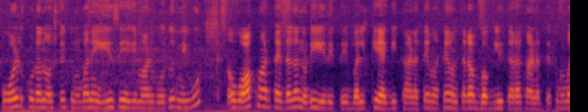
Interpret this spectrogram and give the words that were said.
ಫೋಲ್ಡ್ ಕೂಡ ಅಷ್ಟೇ ತುಂಬಾ ಈಸಿಯಾಗಿ ಮಾಡ್ಬೋದು. ನೀವು ವಾಕ್ ಮಾಡ್ತಾ ಇದ್ದಾಗ ನೋಡಿ ಈ ರೀತಿ ಬಲ್ಕಿಯಾಗಿ ಕಾಣುತ್ತೆ. ಮತ್ತು ಒಂಥರ ಬಬ್ಲಿ ಥರ ಕಾಣುತ್ತೆ. ತುಂಬಾ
